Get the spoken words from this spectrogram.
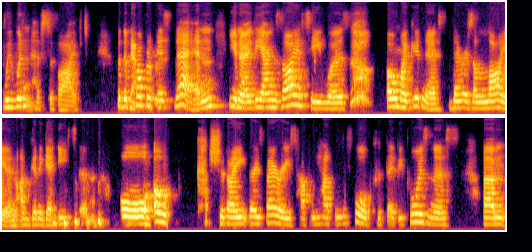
we wouldn't have survived but the no. problem is then you know the anxiety was oh my goodness there is a lion i'm going to get eaten or oh should i eat those berries have we had them before could they be poisonous um,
